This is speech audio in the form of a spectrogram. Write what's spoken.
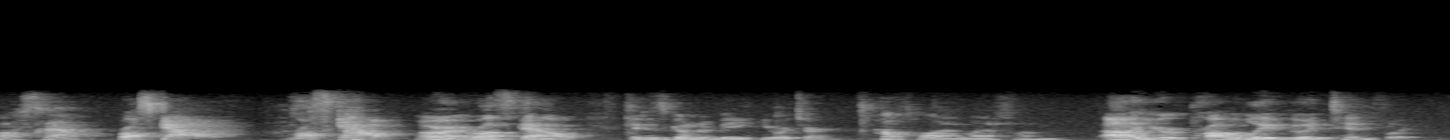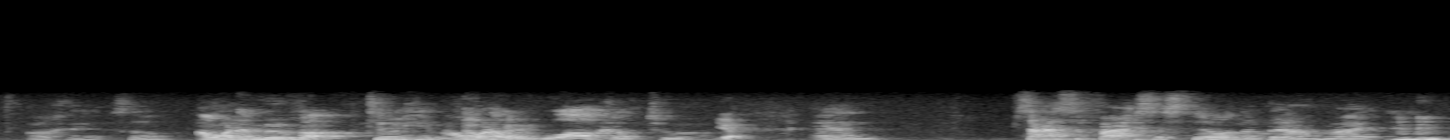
Roscoe. Roscow. Roscow. All right, Roscow. It is going to be your turn. How far am I from? Uh, you're probably a good ten foot. Okay, so I want to move up to him. I want to Okay. walk up to him. Yep. And sassafras is still on the ground, right? Mm-hmm.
